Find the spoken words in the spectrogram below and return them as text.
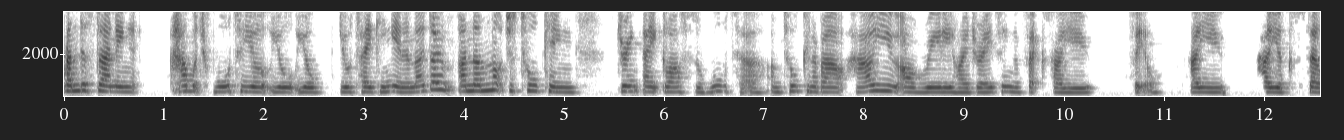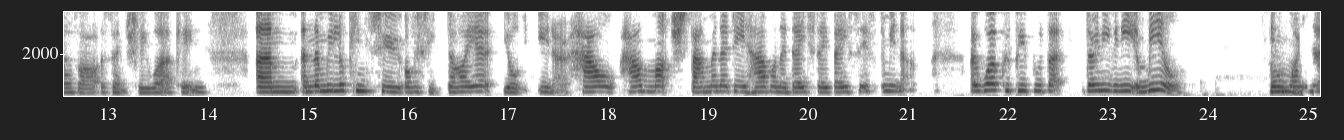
understanding how much water you're you're you're you're taking in. And I don't and I'm not just talking drink eight glasses of water. I'm talking about how you are really hydrating affects how you feel, how you how your cells are essentially working. Um, and then we look into obviously diet, your you know, how how much stamina do you have on a day-to-day basis? I mean, I work with people that don't even eat a meal in Oh my one day.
